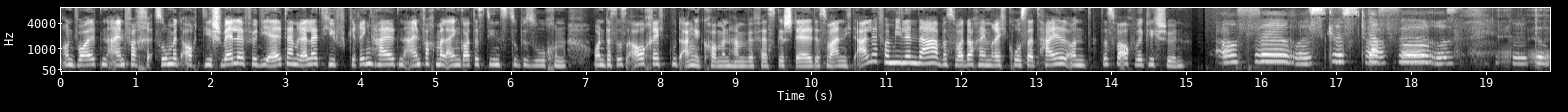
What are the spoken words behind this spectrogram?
und wollten einfach somit auch die Schwelle für die Eltern relativ gering halten, einfach mal einen Gottesdienst zu besuchen. Und das ist auch recht gut angekommen, haben wir festgestellt. Es waren nicht alle Familien da, aber es war doch ein recht großer Teil und das war auch wirklich schön. Opferus Christophorus, du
